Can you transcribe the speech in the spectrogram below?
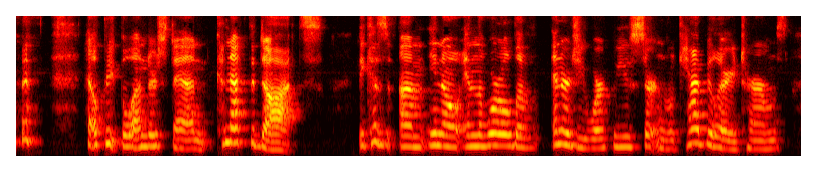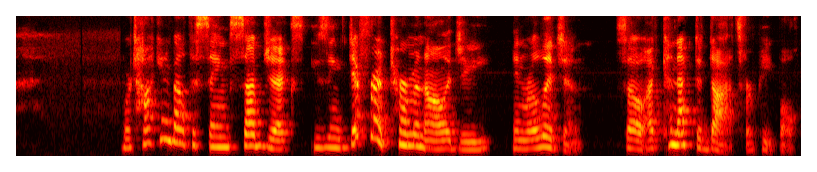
Help people understand, connect the dots. Because, um, you know, in the world of energy work, we use certain vocabulary terms. We're talking about the same subjects using different terminology in religion. So I've connected dots for people.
